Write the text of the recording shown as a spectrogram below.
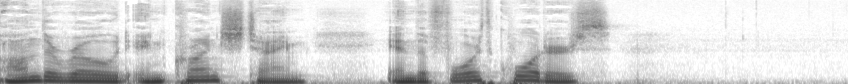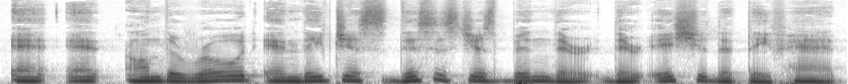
on the road in crunch time in the fourth quarters and, and on the road and they just this has just been their their issue that they've had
